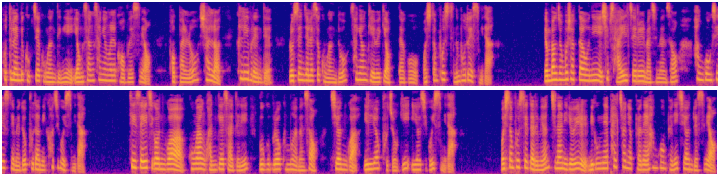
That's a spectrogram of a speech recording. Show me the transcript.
포틀랜드 국제공항 등이 영상 상영을 거부했으며 버팔로, 샬럿, 클리브랜드, 로스앤젤레스 공항도 상영 계획이 없다고 워싱턴 포스트는 보도했습니다. 연방정부 셧다운이 14일째를 맞으면서 항공 시스템에도 부담이 커지고 있습니다. TSA 직원과 공항 관계자들이 무급으로 근무하면서 지연과 인력 부족이 이어지고 있습니다. 워싱턴 포스트에 따르면 지난 일요일 미국 내 8천여 편의 항공편이 지연됐으며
